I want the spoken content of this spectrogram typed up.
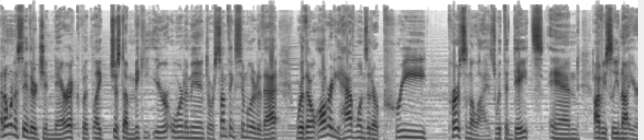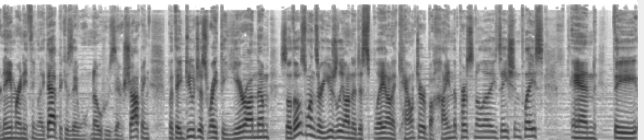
I don't want to say they're generic, but like just a Mickey ear ornament or something similar to that, where they'll already have ones that are pre personalized with the dates and obviously not your name or anything like that because they won't know who's there shopping, but they do just write the year on them. So those ones are usually on a display on a counter behind the personalization place, and the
